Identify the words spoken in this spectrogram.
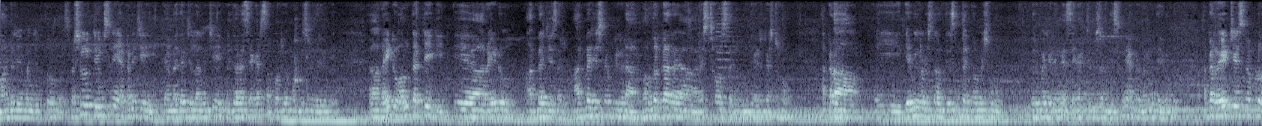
మానిటర్ చేయమని చెప్తూ స్పెషల్ టీమ్స్ని అక్కడి నుంచి మెదక్ జిల్లా నుంచి విద్యాలయ శాఖ సపోర్ట్గా పంపించడం జరిగింది. నైట్ వన్ థర్టీకి ఈ రైడ్ ఆర్గనైజ్ చేశారు. ఆర్గనైజ్ చేసినప్పుడు ఇక్కడ వనదుర్గ రెస్ట్ హౌస్ అని ఉంది రెస్ట్ హోమ్ అక్కడ ఈ గేమింగ్ నడుస్తున్న తీసుకుంటే ఇన్ఫర్మేషన్ వెరిఫై చేయడం ఎస్ఐ టీమ్స్ తీసుకుని అక్కడ వెళ్ళడం జరిగింది. అక్కడ రైడ్ చేసినప్పుడు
